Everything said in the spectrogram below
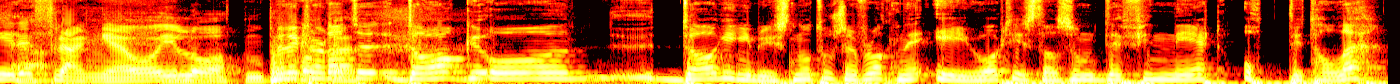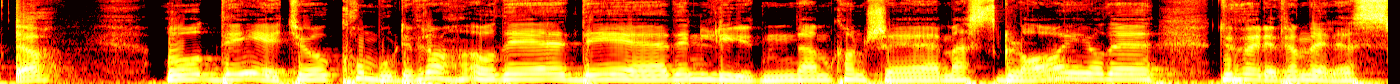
i refrenget og i låten. på Men det er klart at Dag, og, Dag Ingebrigtsen og Torstein Flakne er jo artister som definerte 80-tallet. ja. Og det er ikke å komme bort ifra. Og det, det er den lyden de kanskje er mest glad i. Og det, du hører fremdeles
